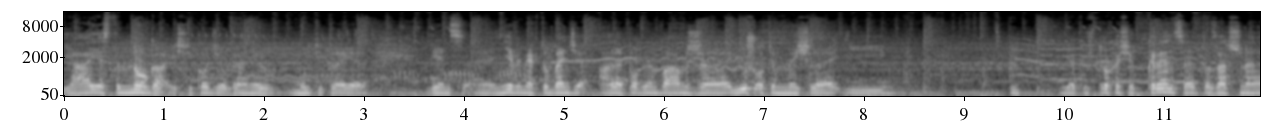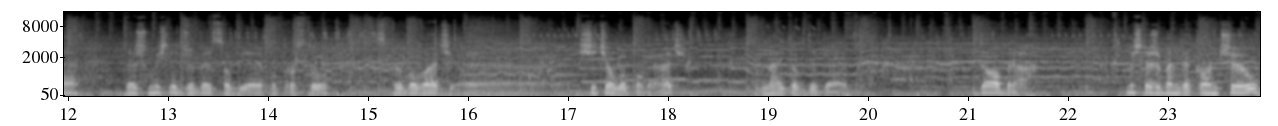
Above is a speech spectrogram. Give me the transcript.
Ja jestem noga, jeśli chodzi o granie multiplayer, więc nie wiem jak to będzie, ale powiem Wam, że już o tym myślę i, i jak już trochę się wkręcę, to zacznę też myśleć, żeby sobie po prostu spróbować e, sieciowo pograć w Night of the Dead. Dobra. Myślę, że będę kończył.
